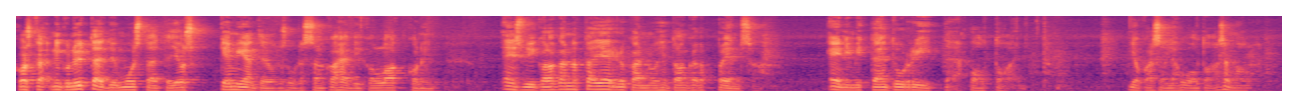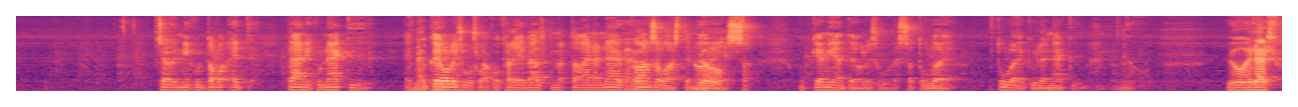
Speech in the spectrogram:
Koska niin nyt täytyy muistaa, että jos kemian teollisuudessa on kahden viikon lakko, niin ensi viikolla kannattaa jerrykannuihin tankata bensaa. Ei nimittäin tule riittää polttoainetta jokaiselle huoltoasemalle. Se on niin kuin, että tämä niin kuin näkyy, että Näkyy. teollisuuslakothan ei välttämättä aina näy Näy. kansalaisten Joo. arjessa, mutta kemian teollisuudessa tulee, tulee kyllä näkymään. Joo, eräs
